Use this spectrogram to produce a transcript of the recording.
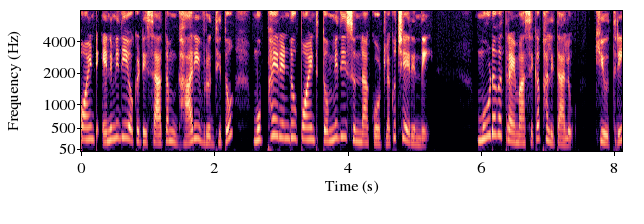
పాయింట్ ఎనిమిది ఒకటి శాతం భారీ వృద్ధితో ముప్పై రెండు పాయింట్ తొమ్మిది సున్నా కోట్లకు చేరింది. మూడవ త్రైమాసిక ఫలితాలు Q three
